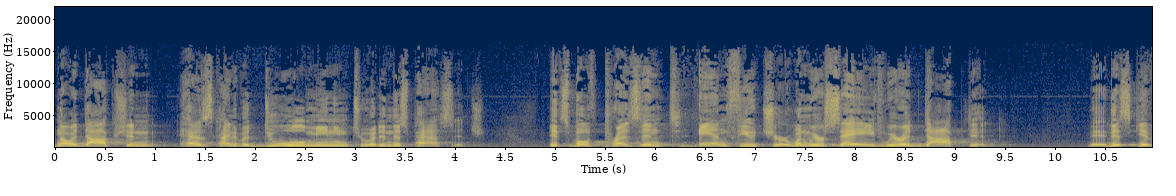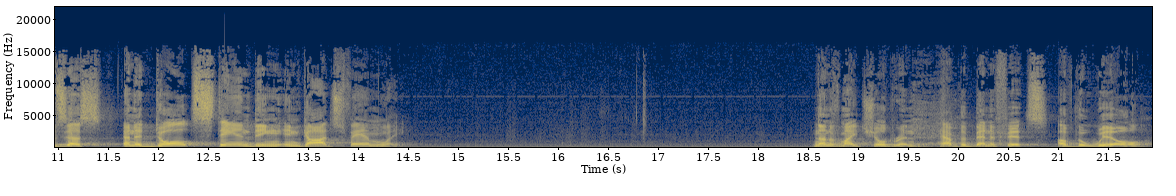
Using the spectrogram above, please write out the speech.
Now, adoption has kind of a dual meaning to it in this passage. It's both present and future. When we are saved, we are adopted. This gives us an adult standing in God's family. None of my children have the benefits of the will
